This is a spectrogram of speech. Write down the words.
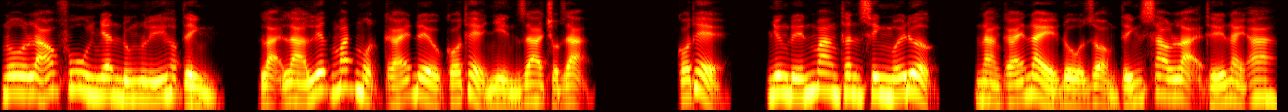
Ngô lão phu nhân đúng lý hợp tình, lại là liếc mắt một cái đều có thể nhìn ra chỗ dạng. Có thể, nhưng đến mang thân sinh mới được, nàng cái này đổ dỏm tính sao lại thế này a?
